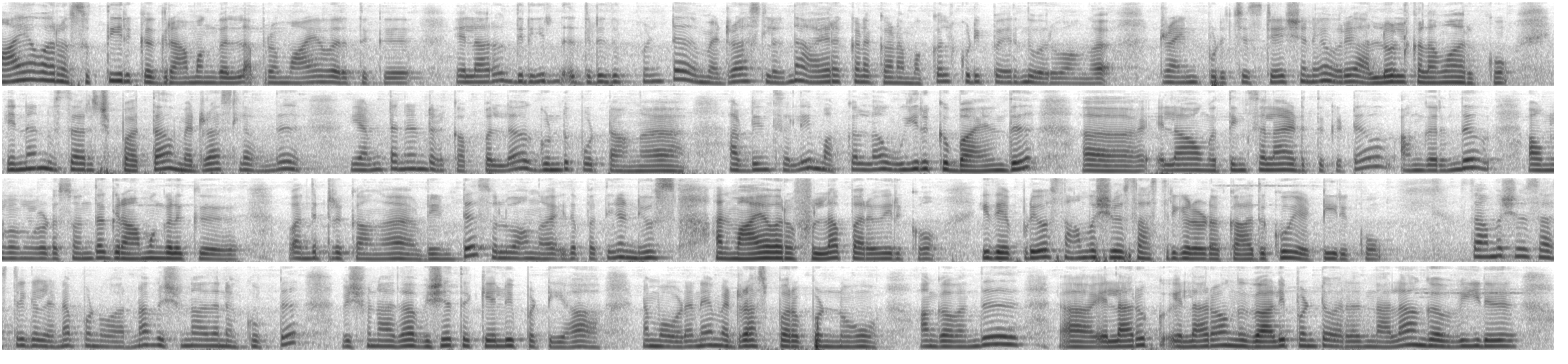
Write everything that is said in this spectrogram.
மாயவரம் சுற்றி இருக்க கிராமங்கள் அப்புறம் மாயவரத்துக்கு எல்லாரும் திடீர்னு திடுதிப்புன்ட்டு மெட்ராஸ்லேருந்து ஆயிரக்கணக்கான மக்கள் குடிபெயர்ந்து வருவாங்க. ட்ரெயின் பிடிச்சி ஸ்டேஷனே ஒரே அல்லோல் களமாக இருக்கும். என்னன்னு விசாரித்து பார்த்தா மெட்ராஸில் வந்து எம்டனுன்ற கப்பலில் குண்டு போட்டாங்க அப்படின்னு சொல்லி மக்கள்லாம் உயிருக்கு பயந்து எல்லாம் அவங்க திங்ஸ் எல்லாம் எடுத்துக்கிட்டு அங்கேருந்து அவங்கவுங்களோட சொந்த கிராமங்களுக்கு வந்துட்டுருக்காங்க அப்படின்ட்டு சொல்லுவாங்க. இதை பற்றின நியூஸ் அந்த மாயவரம் ஃபுல்லாக பரவியிருக்கும். இது எப்படியோ சாம்பசிவ சாஸ்திரிகளோட காதுக்கும் எட்டியிருக்கும். சாம்பசிவ சாஸ்திரிகள் என்ன பண்ணுவார்னா விஸ்வநாதனை கூப்பிட்டு விஸ்வநாதா விஷயத்தை கேள்விப்பட்டியா? நம்ம உடனே மெட்ராஸ் புறப்படணும். அங்கே வந்து எல்லாரும் எல்லாரும் அங்கே காலி பண்ணிட்டு வர்றதுனால அங்கே வீடு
